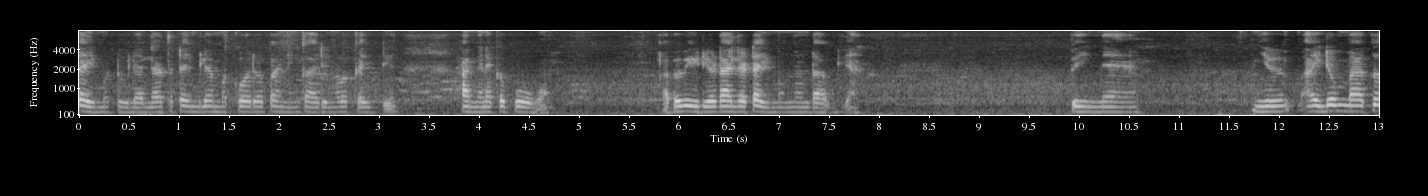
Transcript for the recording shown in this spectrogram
ടൈം കിട്ടൂല. അല്ലാത്ത ടൈമിൽ നമുക്ക് ഓരോ പണിയും കാര്യങ്ങളൊക്കെ ആയിട്ട് അങ്ങനെയൊക്കെ പോകും അപ്പോൾ വീഡിയോ ഇടാനുള്ള ടൈമൊന്നും ഉണ്ടാവില്ല. പിന്നെ ഇനി അതിന്റെ ഉമ്മക്ക്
